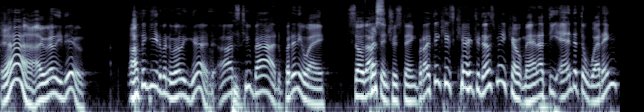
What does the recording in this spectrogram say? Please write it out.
yeah, I really do. I think he'd have been really good. Uh, it's too bad, but anyway. So that's This- interesting. But I think his character does make out, man. At the end, at the wedding,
